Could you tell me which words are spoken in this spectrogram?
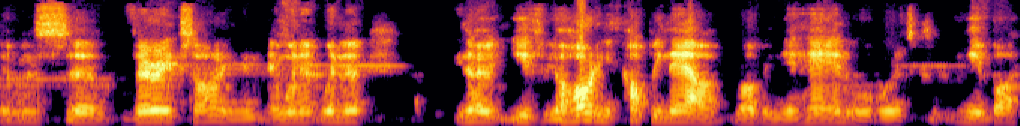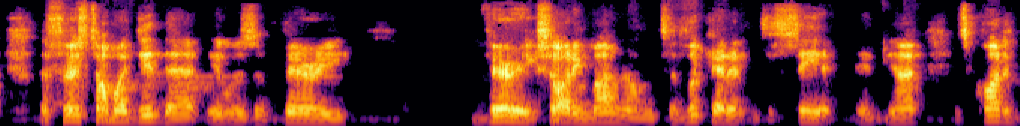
it was uh, very exciting, and, and when it when the you know, if you're holding a copy now, Rob, in your hand or, or, it's nearby. The first time I did that, it was a very, very exciting moment. I mean, to look at it and to see it, and, you know, it's quite a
